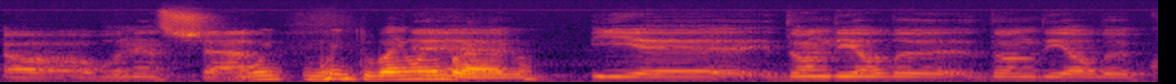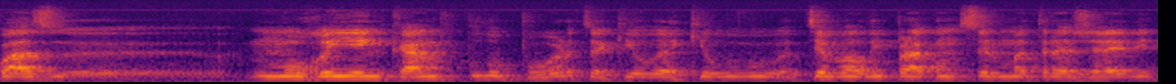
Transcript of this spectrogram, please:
ao, Belenenses Chá. Muito, muito bem lembrado. É, e é, de, onde ele, de onde ele quase morria em campo pelo Porto, aquilo, aquilo teve ali para acontecer uma tragédia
